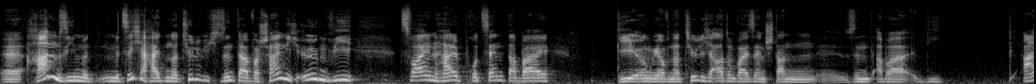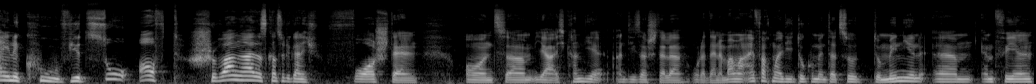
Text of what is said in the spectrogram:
Äh, haben sie mit, mit Sicherheit. Natürlich sind da wahrscheinlich irgendwie zweieinhalb Prozent dabei, die irgendwie auf natürliche Art und Weise entstanden äh, sind. Aber die eine Kuh wird so oft schwanger, das kannst du dir gar nicht vorstellen. Und ähm, ja, ich kann dir an dieser Stelle oder deiner Mama einfach mal die Dokumentation Dominion ähm, empfehlen.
